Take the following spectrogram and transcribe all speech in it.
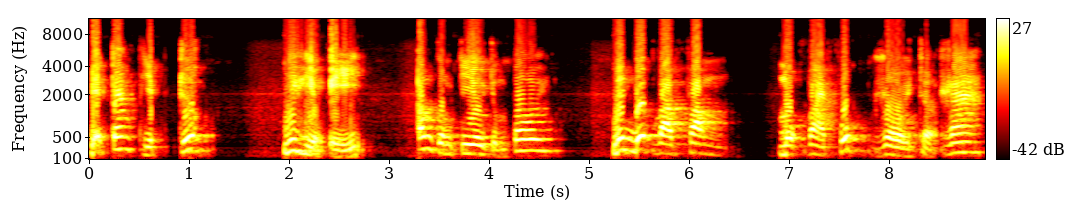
để can thiệp trước. Như hiểu ý, ông cùng chiều chúng tôi nên bước vào phòng một vài phút rồi trở ra,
